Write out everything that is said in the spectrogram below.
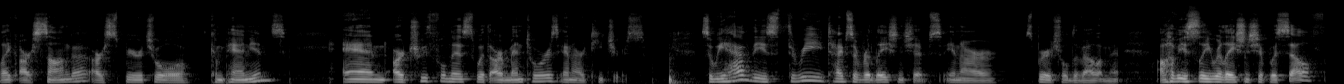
like our Sangha, our spiritual companions, and our truthfulness with our mentors and our teachers. So, we have these three types of relationships in our spiritual development. Obviously, relationship with self,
